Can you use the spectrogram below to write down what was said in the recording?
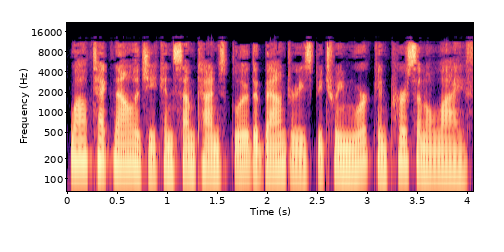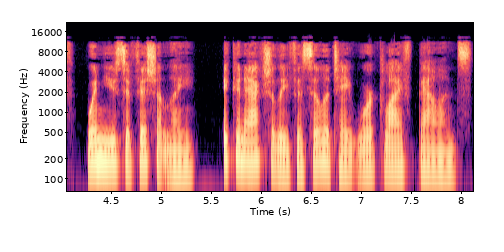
While technology can sometimes blur the boundaries between work and personal life, when used efficiently, it can actually facilitate work life balance.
